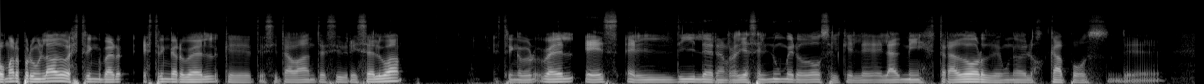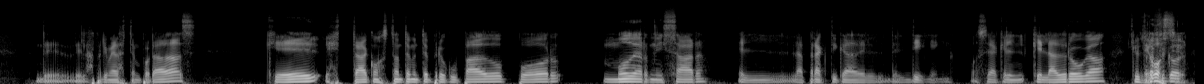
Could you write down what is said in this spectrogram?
Omar por un lado, Stringer, Stringer Bell, que te citaba antes, Idris Elba. Stringer Bell es el dealer, en realidad es el número dos, el, que le- el administrador de uno de los capos de, de- de las primeras temporadas, que está constantemente preocupado por modernizar el- la práctica del, del dealing. O sea, que, el- que la droga, que el, El tráfico, negocio.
